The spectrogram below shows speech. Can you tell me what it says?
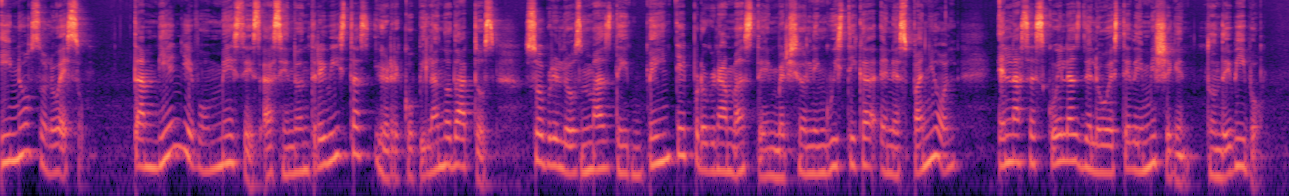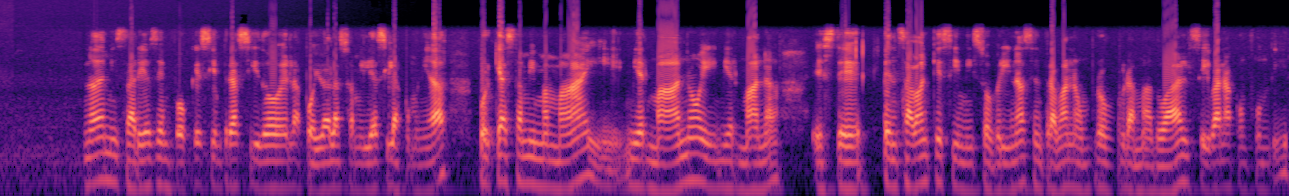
Y no solo eso, también llevo meses haciendo entrevistas y recopilando datos sobre los más de 20 programas de inmersión lingüística en español en las escuelas del oeste de Michigan, donde vivo. Una de mis áreas de enfoque siempre ha sido el apoyo a las familias y la comunidad, porque hasta mi mamá y mi hermano y mi hermana este, pensaban que si mis sobrinas entraban a un programa dual se iban a confundir.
